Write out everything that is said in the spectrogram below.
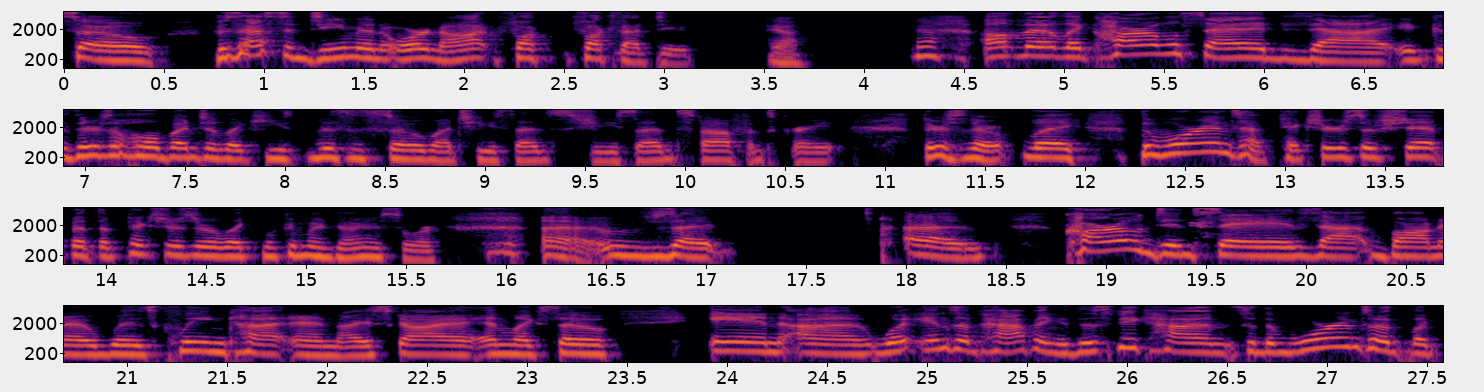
So possessed a demon or not, fuck, fuck that dude. Yeah. Yeah. Although, like Carl said that because there's a whole bunch of like he's this is so much he said she said stuff. It's great. There's no like the Warrens have pictures of shit, but the pictures are like, look at my dinosaur. Uh, that uh, Carl did say that Bono was clean cut and nice guy. And like, so in, uh, what ends up happening, is this becomes, so the Warrens are like,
